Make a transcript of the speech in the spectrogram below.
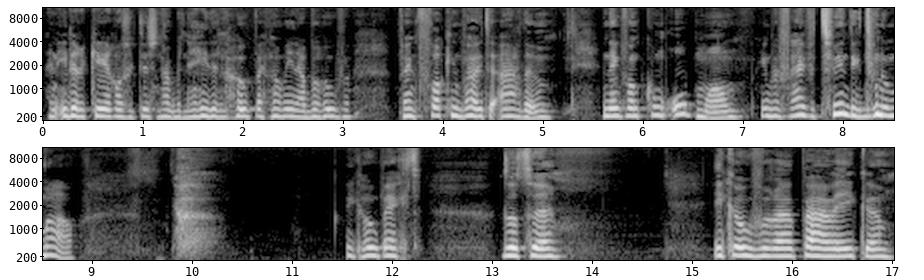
En iedere keer als ik dus naar beneden loop en dan weer naar boven, ben ik fucking buiten adem. En denk van, kom op man. Ik ben 25, doe normaal. Ik hoop echt dat uh, ik over een paar weken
